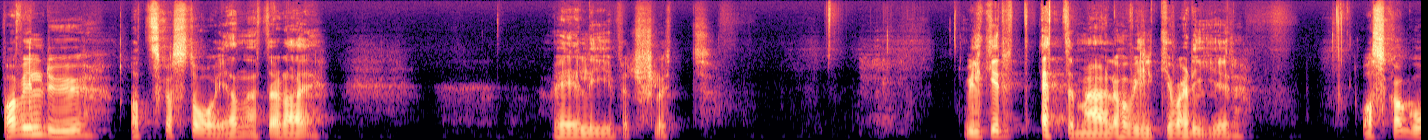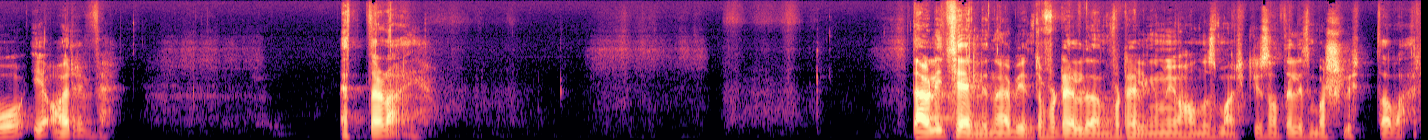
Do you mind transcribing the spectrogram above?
Hva vil du at skal stå igjen etter deg ved livets slutt? Hvilket ettermæle og hvilke verdier? Hva skal gå i arv etter deg? Det er jo litt kjedelig når jeg begynte å fortelle denne fortellingen med Johannes Markus, at det liksom bare slutta der.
